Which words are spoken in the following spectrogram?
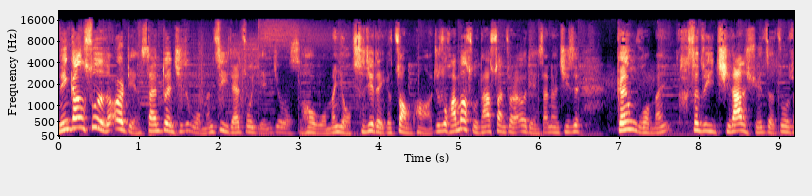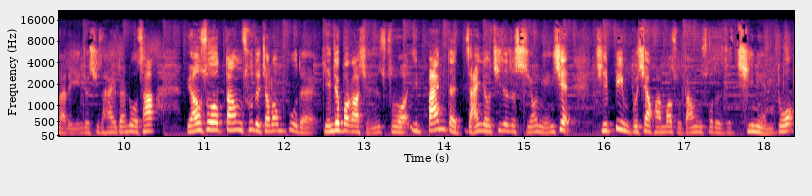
您刚说的这二点三吨，其实我们自己在做研究的时候，我们有实际的一个状况啊，就是环保署它算出来二点三吨，其实。跟我们甚至于其他的学者做出来的研究，其实还有一段落差。比方说，当初的交通部的研究报告显示说，一般的燃油汽车的使用年限，其实并不像环保署当初说的是七年多，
